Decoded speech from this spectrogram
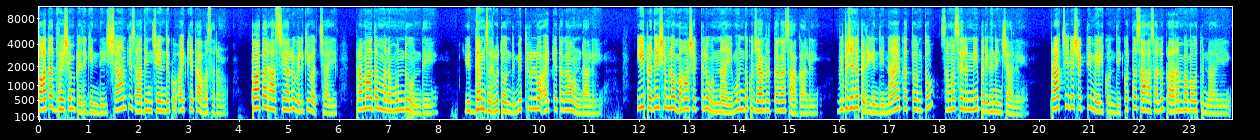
పాత ద్వేషం పెరిగింది. శాంతి సాధించేందుకు ఐక్యత అవసరం. పాత రహస్యాలు వెలికి వచ్చాయి ప్రమాదం మన ముందు ఉంది. యుద్ధం జరుగుతోంది. మిత్రుల్లో ఐక్యతగా ఉండాలి. ఈ ప్రదేశంలో మహాశక్తులు ఉన్నాయి. ముందుకు జాగ్రత్తగా సాగాలి. విభజన పెరిగింది. నాయకత్వంతో సమస్యలన్నీ పరిగణించాలి. ప్రాచీన శక్తి మేల్కొంది. కొత్త సాహసాలు ప్రారంభమవుతున్నాయి.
